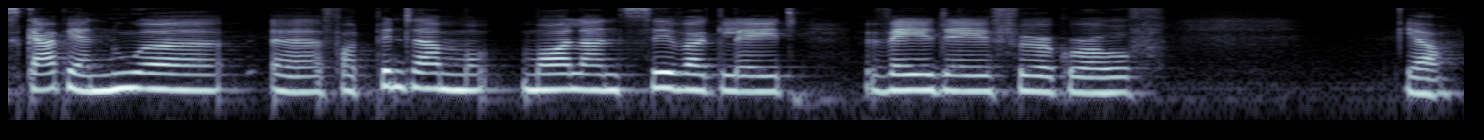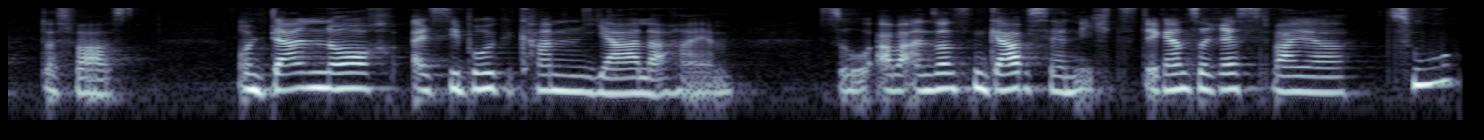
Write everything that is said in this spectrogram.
es gab ja nur äh, Fort Pinter, Mo- Moorland, Silverglade, Valedale, Firgrove. Ja, das war's. Und dann noch, als die Brücke kam, Jalaheim. So, aber ansonsten gab es ja nichts. Der ganze Rest war ja zu.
